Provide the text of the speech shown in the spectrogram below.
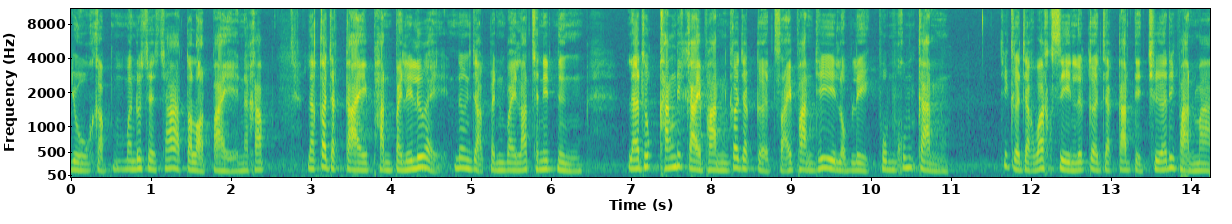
อยู่กับมนุษยชาติตลอดไปนะครับ แล้วก็จะกลายพันธุ์ไปเรื่อยๆ เนื่องจากเป็นไวรัสชนิดหนึ่ง และทุกครั้งที่กลายพันธุ์ก็จะเกิดสายพันธุ์ที่หลบหลีกภูมิคุ้มกัน ที่เกิดจากวัคซีนหรือเกิดจากการติดเชื้อที่ผ่านมา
